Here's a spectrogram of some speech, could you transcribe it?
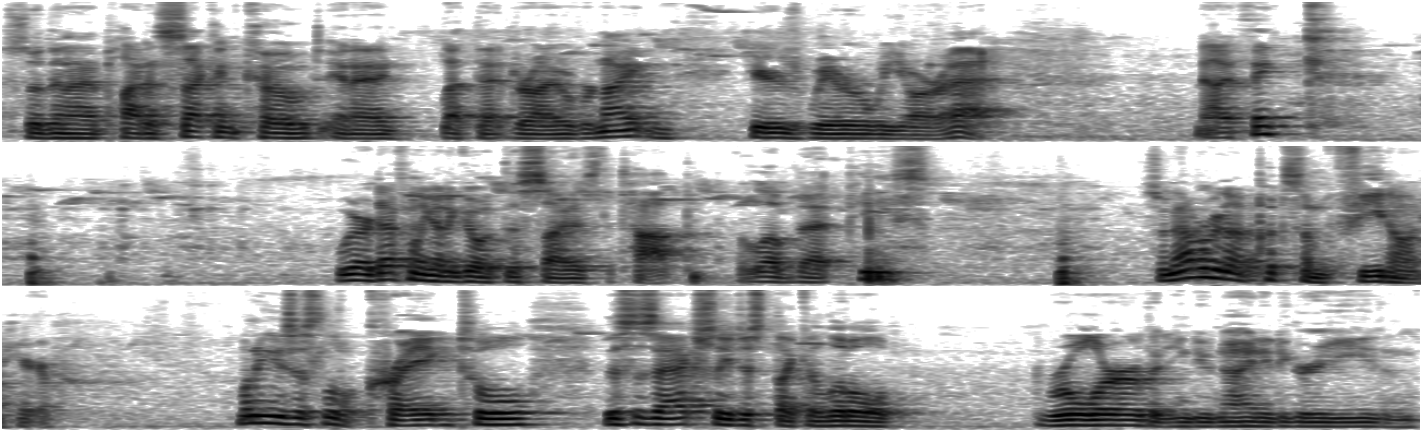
So then I applied a second coat and I let that dry overnight. And here's where we are at. Now I think we are definitely going to go with this side as the top. I love that piece. So now we're going to put some feet on here. I'm to use this little Kreg tool. This is actually just like a little ruler that you can do 90 degrees and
